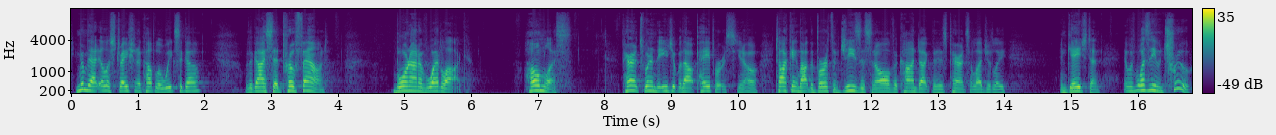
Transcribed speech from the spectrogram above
You remember that illustration a couple of weeks ago? Where the guy said, profound, born out of wedlock, homeless. Parents went into Egypt without papers, you know, talking about the birth of Jesus and all the conduct that his parents allegedly engaged in. It wasn't even true.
